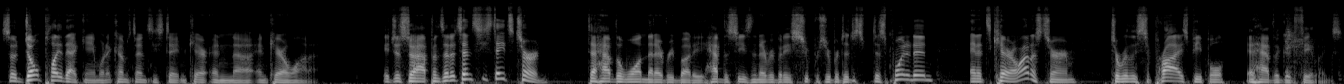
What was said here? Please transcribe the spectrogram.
So don't play that game when it comes to NC State and Car- and, uh, and Carolina. It just so happens that it's NC State's turn to have the one that everybody have the season that everybody's super super dis- disappointed in, and it's Carolina's turn to really surprise people and have the good feelings.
